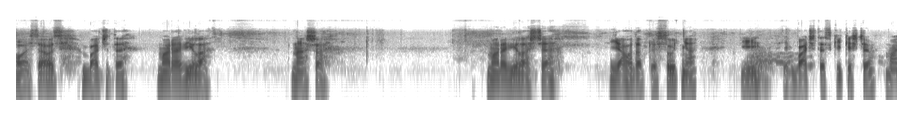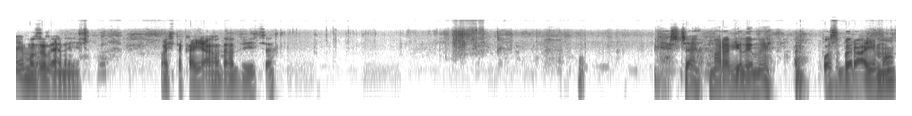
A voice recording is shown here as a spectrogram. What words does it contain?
Ось це ось, бачите, маравіла. Наша маравіла ще ягода присутня. І, як бачите, скільки ще маємо зеленої. Ось така ягода, дивіться. Ще маравіли ми позбираємо.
